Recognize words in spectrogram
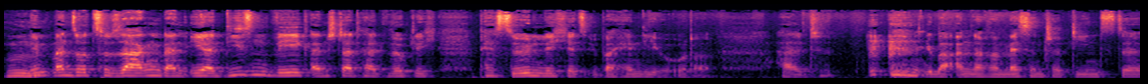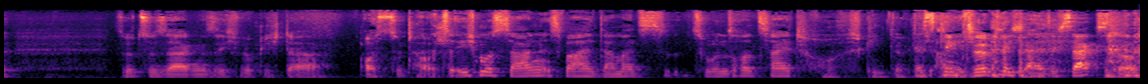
Hm. nimmt man sozusagen dann eher diesen Weg, anstatt halt wirklich persönlich jetzt über Handy oder halt über andere Messenger-Dienste sozusagen sich wirklich da auszutauschen. Also ich muss sagen, es war halt damals zu unserer Zeit, oh, das klingt wirklich Das klingt alt. wirklich alt, ich sag's doch.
